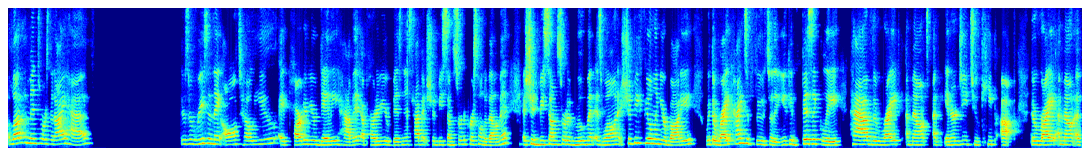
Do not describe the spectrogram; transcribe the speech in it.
a lot of the mentors that I have, There's a reason they all tell you a part of your daily habit, a part of your business habit should be some sort of personal development. It should be some sort of movement as well. And it should be fueling your body with the right kinds of food so that you can physically have the right amount of energy to keep up, the right amount of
